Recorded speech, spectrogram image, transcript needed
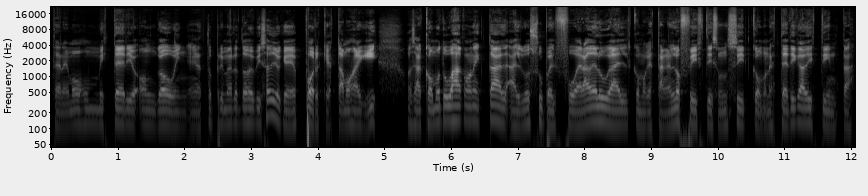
tenemos un misterio ongoing en estos primeros dos episodios que es por qué estamos aquí. O sea, cómo tú vas a conectar algo súper fuera de lugar, como que están en los 50s, un sitcom, una estética distinta,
